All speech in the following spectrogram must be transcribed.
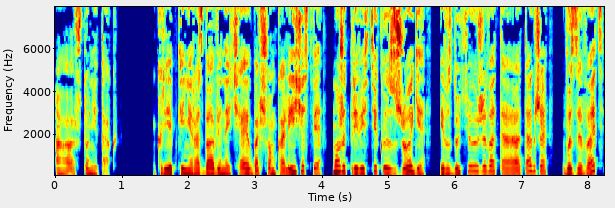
«А что не так?» Крепкий неразбавленный чай в большом количестве может привести к изжоге и вздутию живота, а также вызывать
